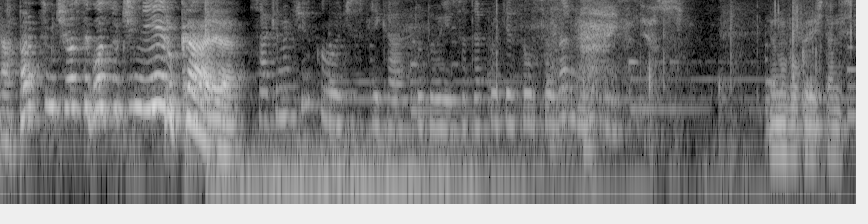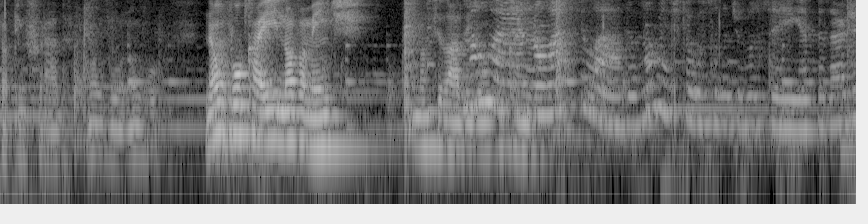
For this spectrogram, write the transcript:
Ah, para de ser mentiroso, você gosta do dinheiro, cara. Só que não tinha como eu te explicar tudo isso, até porque são seus amigos. Deus. Eu não vou acreditar nesse papinho furado. Não vou, não vou. Não vou cair novamente Uma cilada igual Não tô é, não é cilada. Eu realmente tô gostando de você. E apesar de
